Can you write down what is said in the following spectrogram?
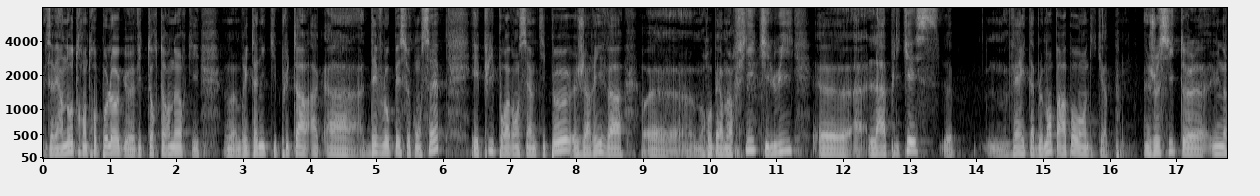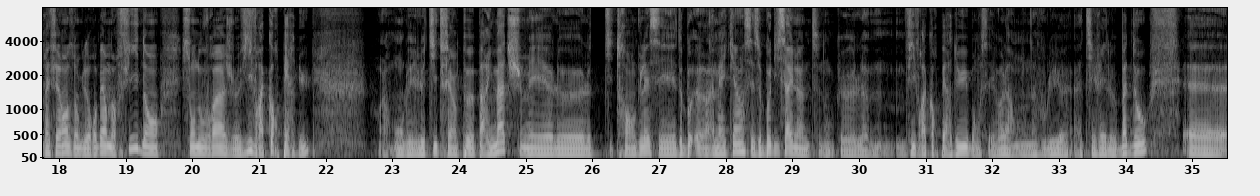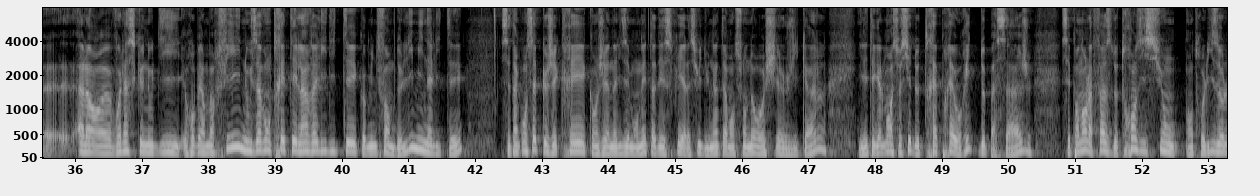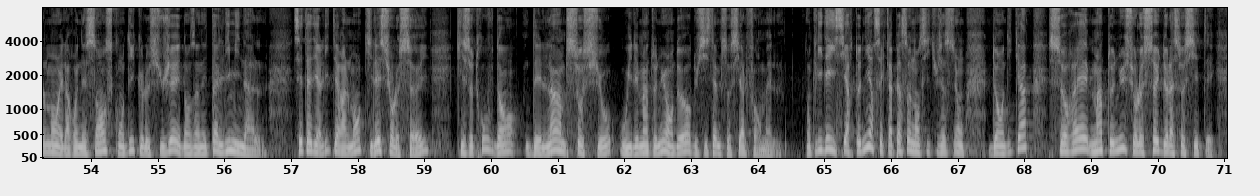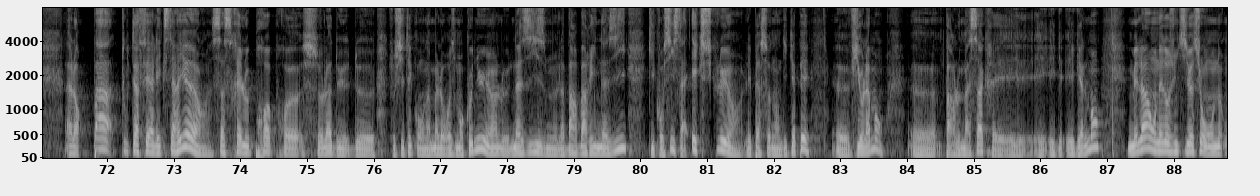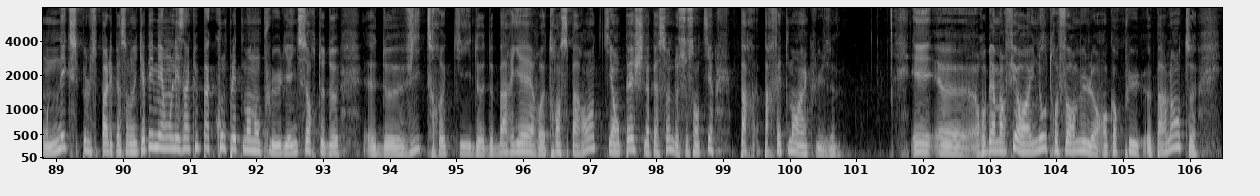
Vous avez un autre anthropologue, euh, Victor Turner, qui, euh, britannique, qui plus tard a, développé ce concept. Et puis, pour avancer un petit peu, j'arrive à euh, Robert Murphy, qui lui l'a appliqué véritablement par rapport au handicap. Je cite une référence donc de Robert Murphy dans son ouvrage Vivre à corps perdu. Alors bon, le, titre fait un peu Paris Match, mais le, titre anglais, c'est euh, américain, c'est The Body Silent. Donc euh, vivre à corps perdu. Bon, c'est voilà, on a voulu euh, attirer le bas d'eau. alors voilà ce que nous dit Robert Murphy. Nous avons traité l'invalidité comme une forme de liminalité. C'est un concept que j'ai créé quand j'ai analysé mon état d'esprit à la suite d'une intervention neurochirurgicale. Il est également associé de très près au rite de passage. C'est pendant la phase de transition entre l'isolement et la renaissance qu'on dit que le sujet est dans un état liminal, c'est-à-dire littéralement qu'il est sur le seuil, qui se trouve dans des limbes sociaux où il est maintenu en dehors du système social formel. Donc l'idée ici à retenir, c'est que la personne en situation de handicap serait maintenue sur le seuil de la société. Alors, pas tout à fait à l'extérieur, ça serait le propre, euh, cela de, de sociétés qu'on a malheureusement connues, hein, le nazisme, la barbarie nazie, qui consiste à exclure les personnes handicapées euh, violemment, euh, par le massacre et, également. Mais là, on est dans une situation où on n'expulse pas les personnes handicapées, mais on les inclut pas complètement non plus. Il y a une sorte de, vitre, qui, de barrière transparente qui empêche la personne de se sentir parfaitement incluse. Et euh, Robert Murphy aura une autre formule encore plus euh, parlante.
